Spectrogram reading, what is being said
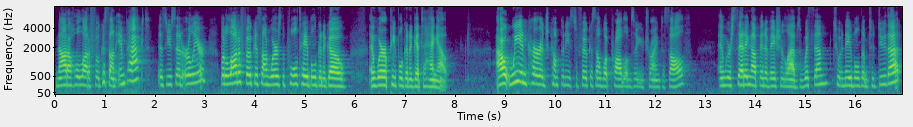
not a whole lot of focus on impact, as you said earlier, but a lot of focus on where's the pool table going to go and where are people going to get to hang out. Out, we encourage companies to focus on what problems are you trying to solve, and we're setting up innovation labs with them to enable them to do that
